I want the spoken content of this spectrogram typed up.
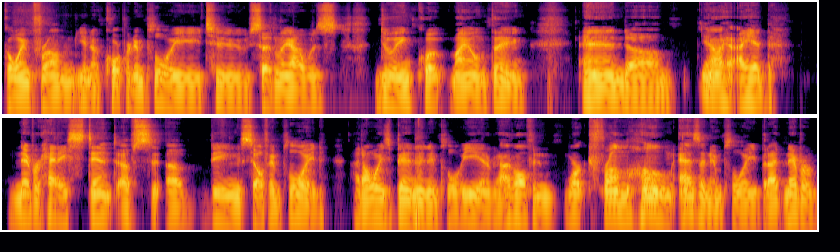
going from you know corporate employee to suddenly I was doing quote my own thing, and um, you know I, I, had never had a stint of, of being self employed. I'd always been an employee, and I've often worked from home as an employee, but I'd never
